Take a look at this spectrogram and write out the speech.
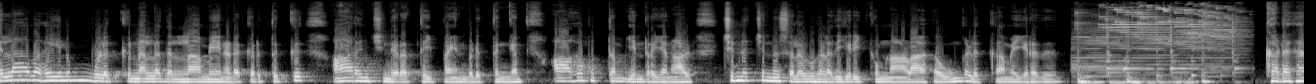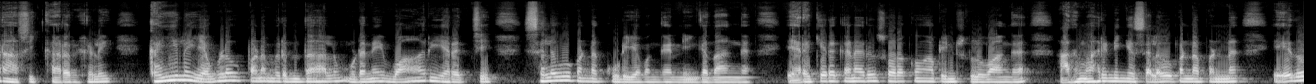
எல்லா வகையிலும் உங்களுக்கு நல்லதெல்லாமே நடக்கிறதுக்கு ஆரஞ்சு நிறத்தை பயன்படுத்துங்க. ஆகமொத்தம் இன்றைய நாள் சின்ன சின்ன செலவுகள் அதிகரிக்கும் நாளாக உங்களுக்கு அமைகிறது. கடகராசிக்காரர்களை கையில் எவ்வளவு பணம் இருந்தாலும் உடனே வாரி இறைச்சி செலவு பண்ணக்கூடியவங்க நீங்கள் தாங்க. இறைக்கிற கிணறு சுரக்கும் அப்படின்னு சொல்லுவாங்க. அது மாதிரி நீங்கள் செலவு பண்ண பண்ண ஏதோ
